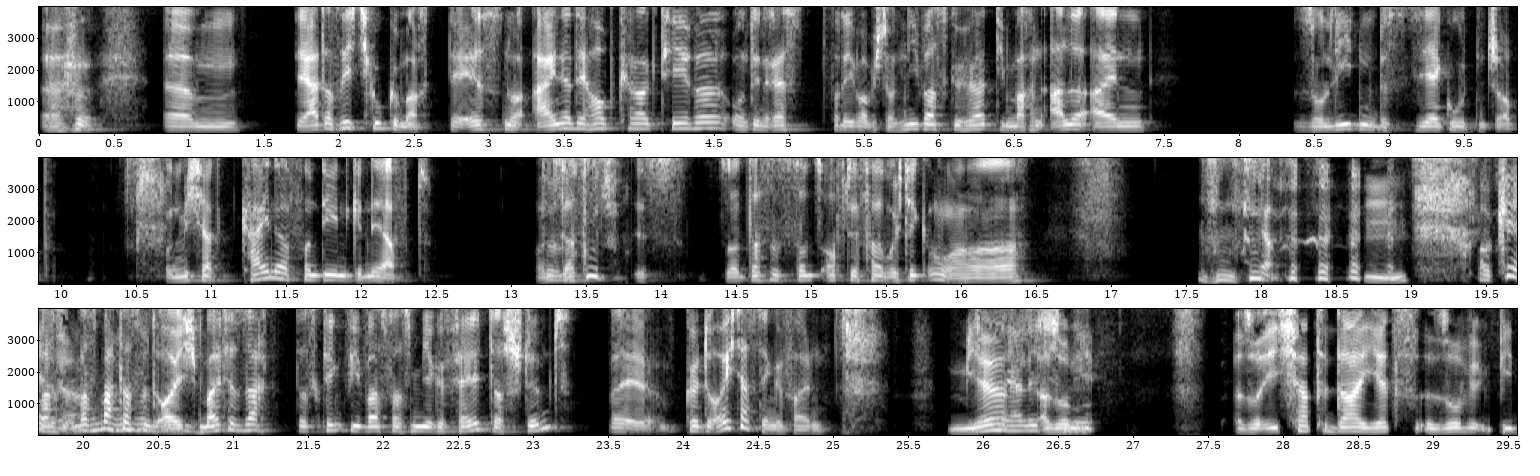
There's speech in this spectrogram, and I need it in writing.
Äh, ähm, der hat das richtig gut gemacht. Der ist nur einer der Hauptcharaktere und den Rest, von dem habe ich noch nie was gehört. Die machen alle einen soliden bis sehr guten Job. Und mich hat keiner von denen genervt. Und das, das ist, gut. ist so, das ist sonst oft der Fall, wo ich denke, oh. ja. Mhm. Okay. Was, ja. was macht das mit euch? Malte sagt, das klingt wie was, was mir gefällt. Das stimmt. Könnte euch das denn gefallen? Mir, ehrlich, also, nee. also ich hatte da jetzt, so wie, wie,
